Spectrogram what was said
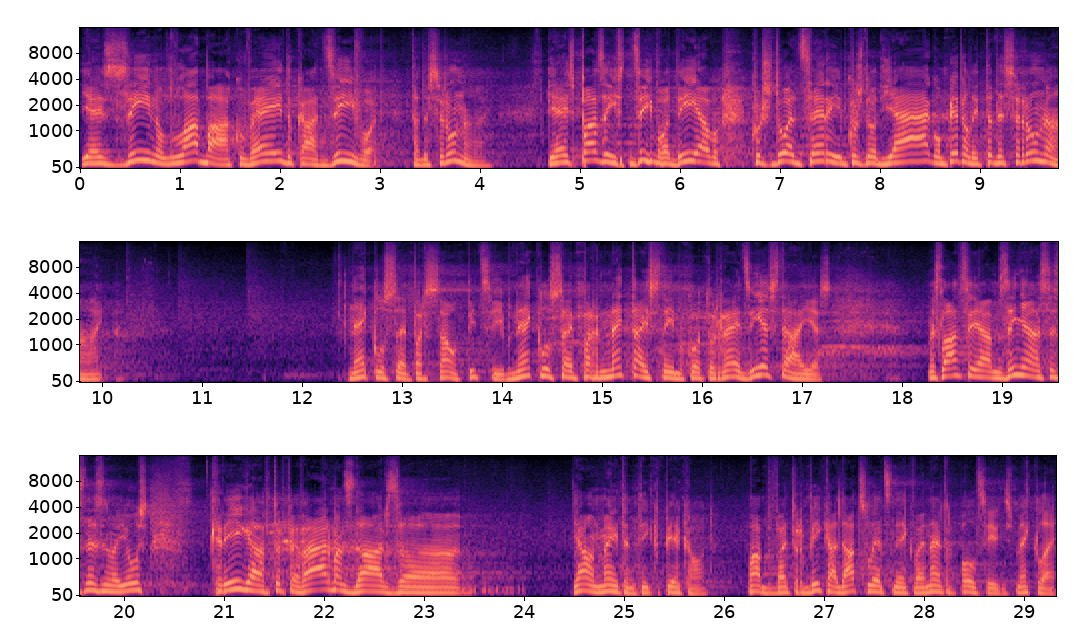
Ja es zinu labāku veidu, kā dzīvot, tad es runāju. Ja es pazīstu dzīvo Dievu, kurš dod cerību, kurš dod jēgu un piepildīt, tad es runāju. Neklusē par savu ticību, neklusē par netaisnību, ko tu redzi, iestājies. Mēs lasījām ziņās, es nezinu, vai jūs Krīgā, tur pie Vērmans dārza, jauna meitene tika piekauta. Labi, vai tur bija kāda atsliecinieka vai nē, tur policija viņus meklēja.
